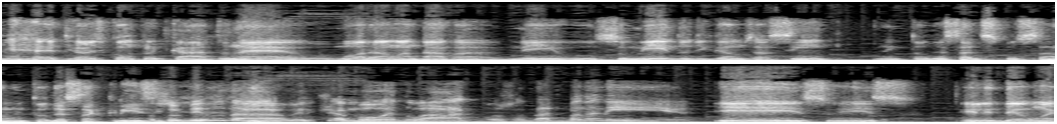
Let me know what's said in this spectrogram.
É, Jorge, complicado, né? O Mourão andava meio sumido, digamos assim, em toda essa discussão, em toda essa crise. Sumido não, ele chamou Eduardo Bolsonaro de bananinha. Isso, isso. Ele deu uma,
